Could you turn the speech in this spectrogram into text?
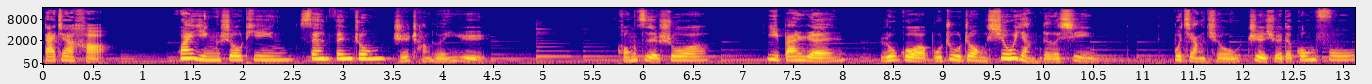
大家好，欢迎收听三分钟职场《论语》。孔子说，一般人如果不注重修养德性，不讲求治学的功夫，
